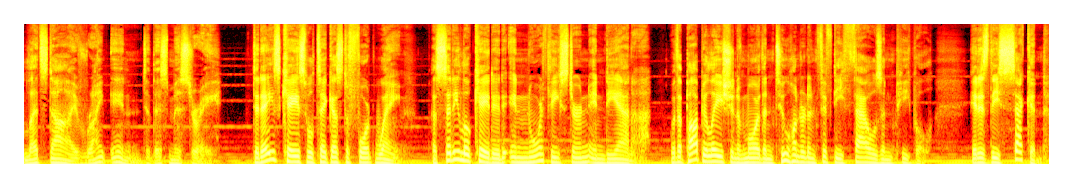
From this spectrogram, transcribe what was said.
let's dive right into this mystery. Today's case will take us to Fort Wayne, a city located in northeastern Indiana. With a population of more than 250,000 people, it is the second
